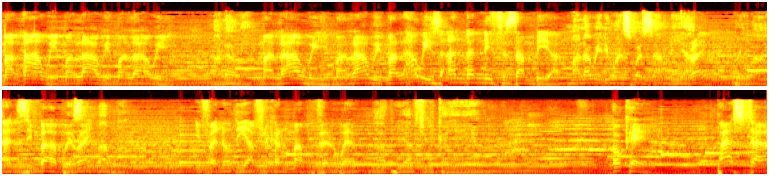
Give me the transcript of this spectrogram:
Malawi, Malawi, Malawi, malawi Malawi, Malawi. Malawi is underneath Zambia, malawi eri wansi wa zambia right? wewa And Zimbabwe, right? zimbabwe If I know the African map very well. afirika yeeyo Okay. Pastor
